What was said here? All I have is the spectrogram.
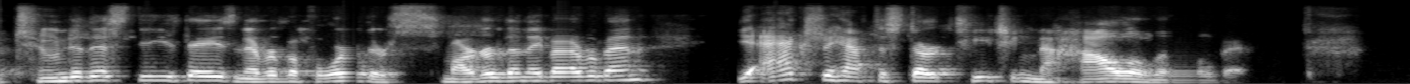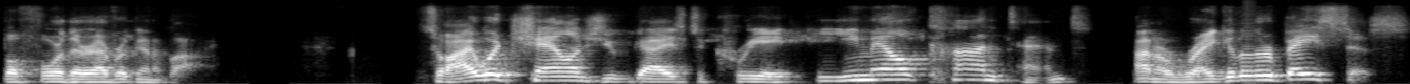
attuned to this these days than ever before. They're smarter than they've ever been. You actually have to start teaching the how a little bit before they're ever going to buy. So I would challenge you guys to create email content on a regular basis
